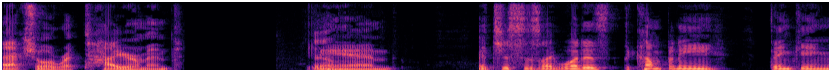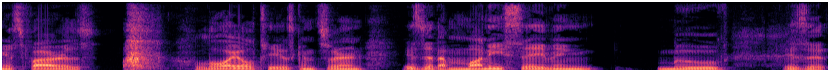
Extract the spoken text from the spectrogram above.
actual retirement. Yeah. And it just is like, what is the company thinking as far as loyalty is concerned? Is it a money saving move? Is it,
